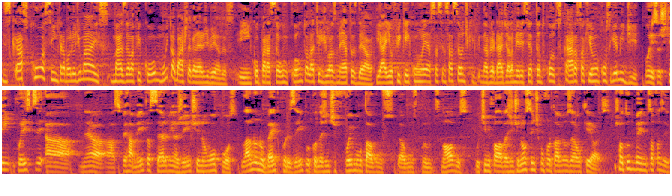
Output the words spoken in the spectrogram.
descascou assim, trabalhou demais, mas ela ficou muito abaixo da galera de vendas. E em comparação com quanto ela atingiu as metas dela. E aí eu fiquei com essa sensação de que, na verdade, ela merecia tanto quanto os caras, só que eu não conseguia medir. Por isso, acho que tem, por isso que a, né, as ferramentas servem a gente e não o oposto. Lá no Nubank, por exemplo, quando a gente foi montar alguns, alguns produtos novos, o time falava, a gente não se sente confortável em usar OKRs. A gente falou, tudo bem, não precisa fazer.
